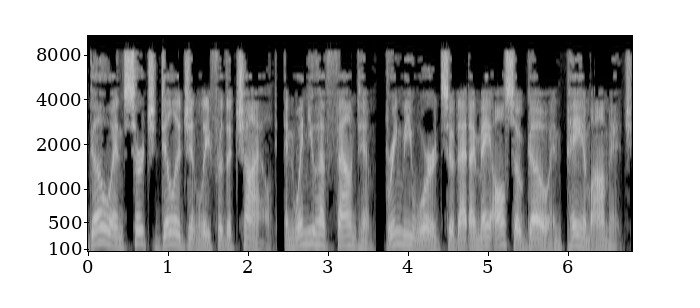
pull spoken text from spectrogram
Go and search diligently for the child, and when you have found him, bring me word so that I may also go and pay him homage.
